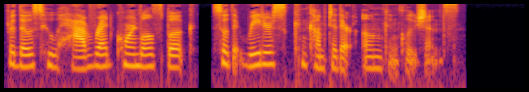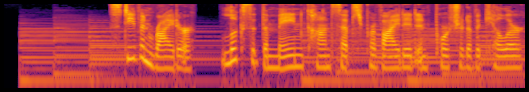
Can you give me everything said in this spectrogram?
for those who have read Cornwell's book so that readers can come to their own conclusions. Stephen Ryder looks at the main concepts provided in Portrait of a Killer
